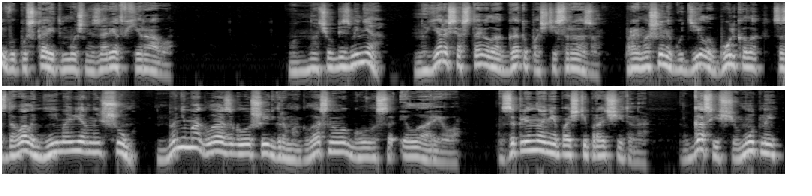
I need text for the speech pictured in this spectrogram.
и выпускает мощный заряд в Хираву. Он начал без меня, но ярость оставила Агату почти сразу. Праймашина гудела, булькала, создавала неимоверный шум, но не могла заглушить громогласного голоса Эларио. Заклинание почти прочитано. Газ еще мутный,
